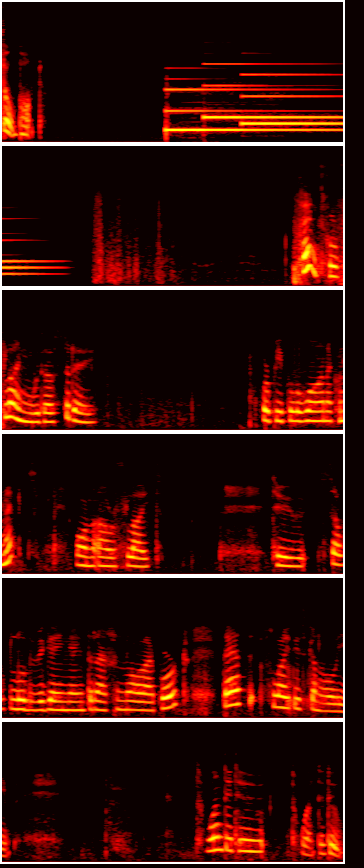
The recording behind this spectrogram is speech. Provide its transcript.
Showpod. Thanks for flying with us today. For people who wanna connect on our flight to South Ludvigania International Airport, that flight is gonna leave 22.22.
